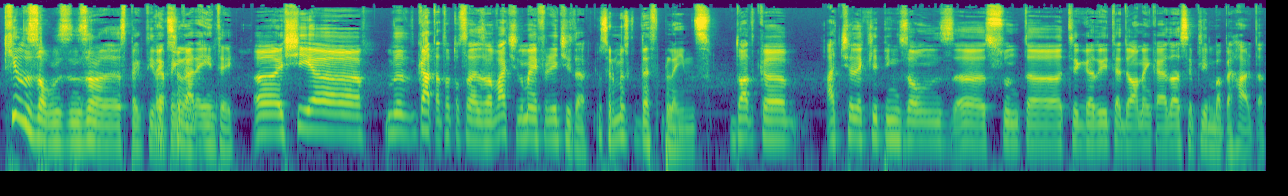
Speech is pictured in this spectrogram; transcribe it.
kill zones în zonele respective Excellent. prin care intri. Uh, și uh, gata, totul s-a rezolvat și lumea e fericită. Se numesc Death Planes. Doar că acele clipping zones uh, sunt uh, trigăruite de oameni care doar se plimbă pe hartă.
